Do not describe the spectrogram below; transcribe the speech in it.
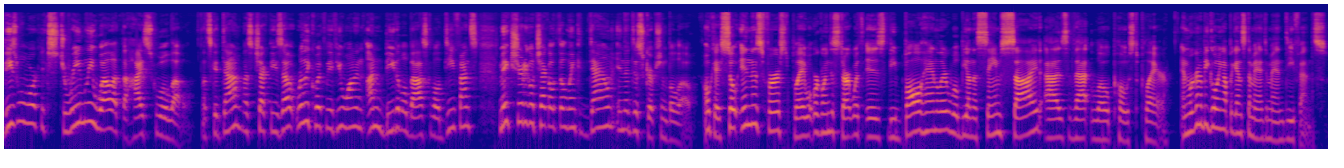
These will work extremely well at the high school level. Let's get down, let's check these out really quickly. If you want an unbeatable basketball defense, make sure to go check out the link down in the description below. Okay, so in this first play, what we're going to start with is the ball handler will be on the same side as that low post player. And we're going to be going up against a man-to-man -man defense.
